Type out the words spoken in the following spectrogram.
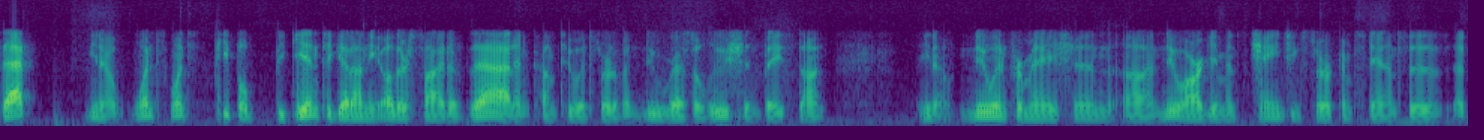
that, you know, once once people begin to get on the other side of that and come to a sort of a new resolution based on you know, new information, uh, new arguments, changing circumstances, et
